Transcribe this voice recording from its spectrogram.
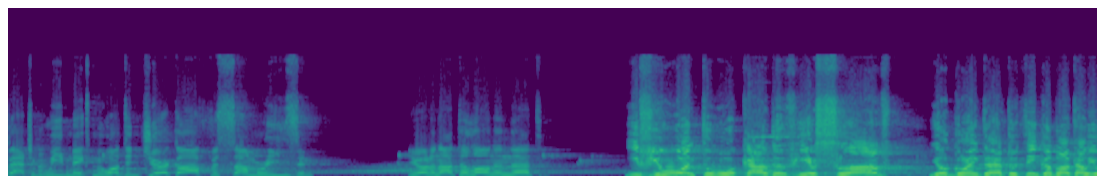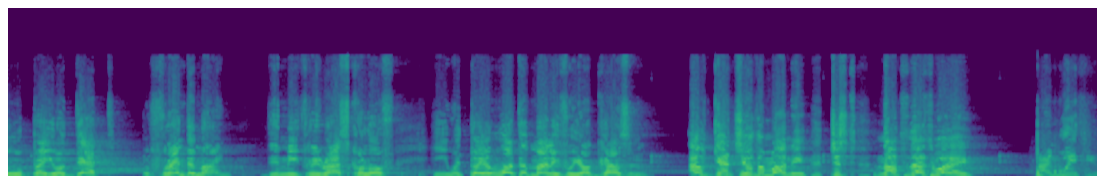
Batch of weed makes me want to jerk off for some reason. You're not alone in that. If you want to walk out of here, Slav, you're going to have to think about how you will pay your debt. A friend of mine, Dimitri Rascalov, he would pay a lot of money for your cousin. I'll get you the money, just not that way. I'm with you.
